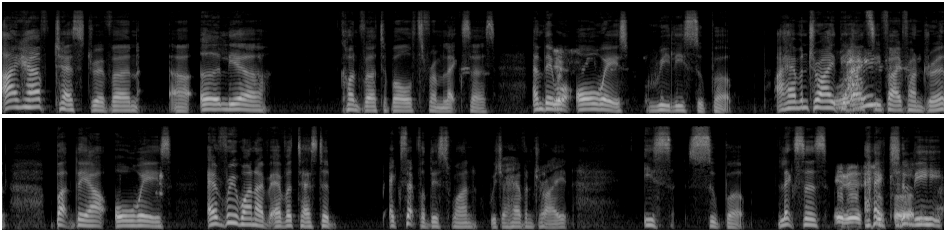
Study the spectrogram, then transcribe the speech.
I have test driven uh, earlier convertibles from Lexus, and they were always really superb. I haven't tried the Right? LC500, but they are always every one I've ever tested, except for this one, which I haven't tried, is superb. Lexus is superb. actually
